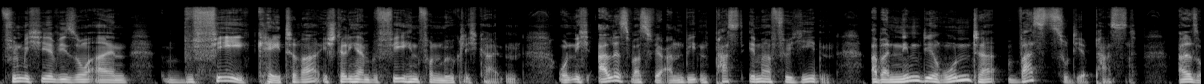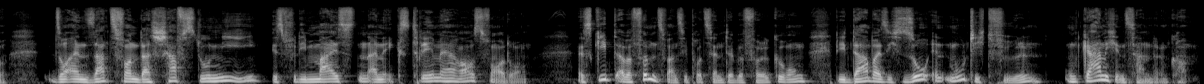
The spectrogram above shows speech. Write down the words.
fühle mich hier wie so ein Buffet-Caterer. Ich stelle hier ein Buffet hin von Möglichkeiten. Und nicht alles, was wir anbieten, passt immer für jeden. Aber nimm dir runter, was zu dir passt. Also, so ein Satz von das schaffst du nie ist für die meisten eine extreme Herausforderung. Es gibt aber 25 Prozent der Bevölkerung, die dabei sich so entmutigt fühlen und gar nicht ins Handeln kommen.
